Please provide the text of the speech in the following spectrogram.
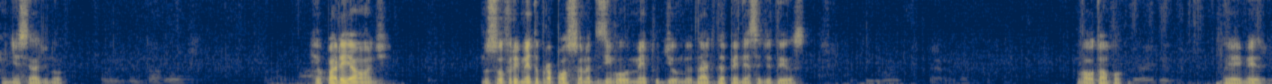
Iniciar de novo. Eu parei aonde? No sofrimento proporciona desenvolvimento de humildade e dependência de Deus. Voltar um pouco. Foi aí mesmo?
